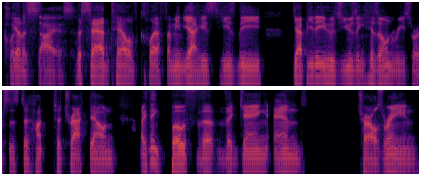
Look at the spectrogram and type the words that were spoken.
Cliff Yeah, the just dies. the sad tale of Cliff. I mean, yeah, he's he's the deputy who's using his own resources to hunt to track down. I think both the the gang and Charles Rane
